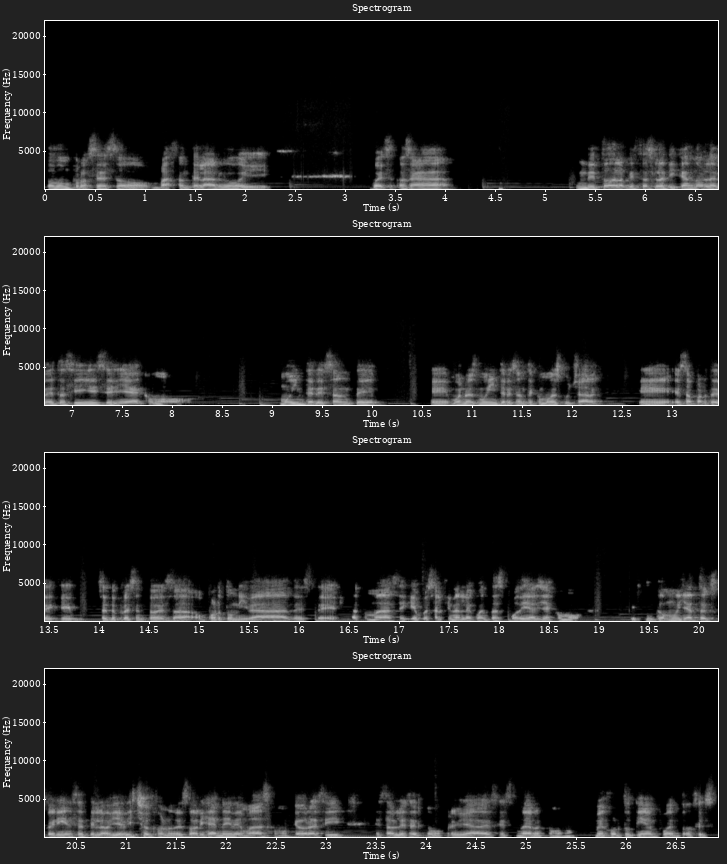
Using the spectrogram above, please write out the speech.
todo un proceso bastante largo y pues, o sea, de todo lo que estás platicando, la neta sí sería como muy interesante. Eh, bueno, es muy interesante cómo escuchar eh, esa parte de que se te presentó esa oportunidad, este, la tomaste y que pues al final de cuentas podías ya como, como ya tu experiencia te lo había dicho con lo de Soriana y demás, como que ahora sí establecer como prioridades, gestionar como mejor tu tiempo. Entonces,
